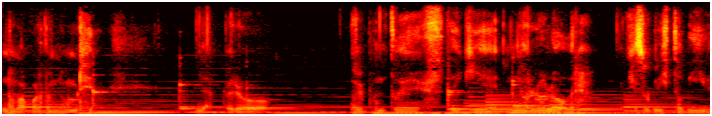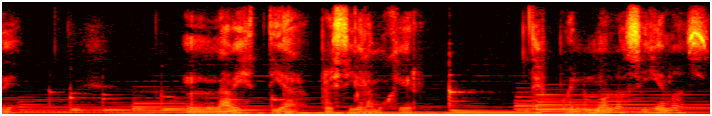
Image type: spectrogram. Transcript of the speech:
no me acuerdo el nombre. Ya, pero el punto es de que no lo logra. Jesucristo vive. La bestia persigue a la mujer. Después no lo sigue más.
